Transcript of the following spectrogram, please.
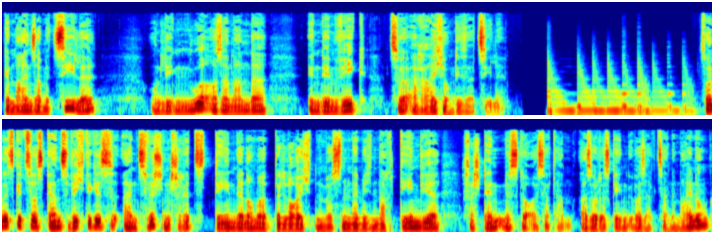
gemeinsame Ziele und liegen nur auseinander in dem Weg zur Erreichung dieser Ziele. So, und jetzt gibt's was ganz Wichtiges, einen Zwischenschritt, den wir nochmal beleuchten müssen, nämlich nachdem wir Verständnis geäußert haben. Also das Gegenüber sagt seine Meinung,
